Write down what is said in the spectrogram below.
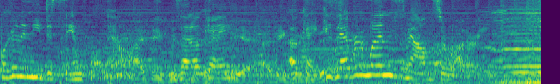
We're going to need to sample now. I think we Is that do that. okay? Yeah, I think Okay, because everyone's mouths are watering lottery.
